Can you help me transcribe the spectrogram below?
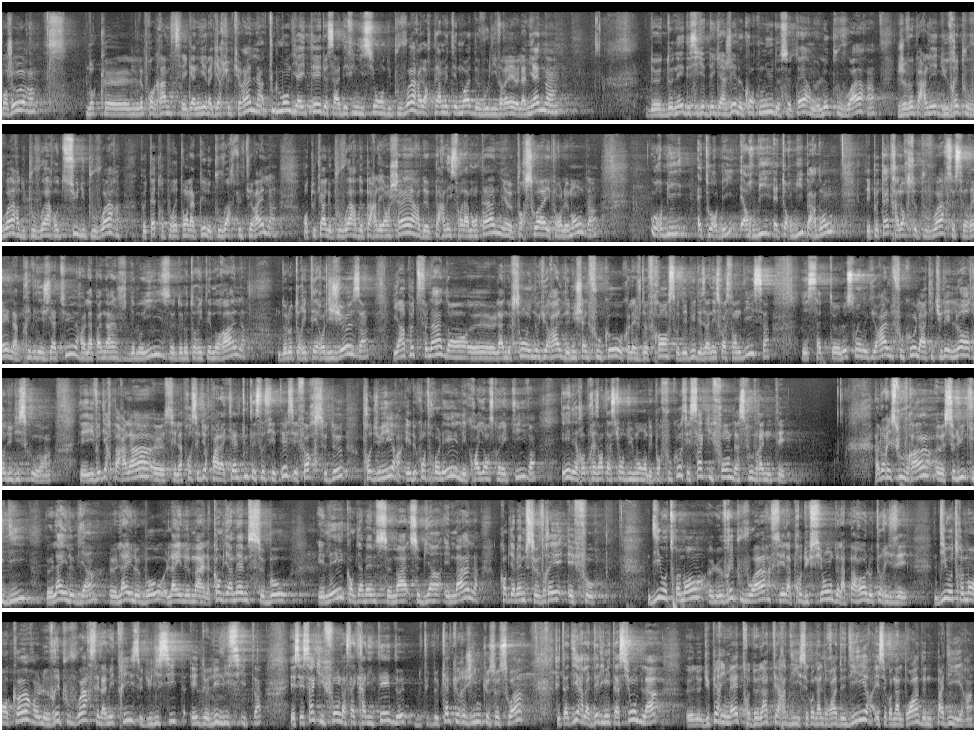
Bonjour. Donc euh, le programme, c'est gagner la guerre culturelle. Tout le monde y a été de sa définition du pouvoir. Alors permettez-moi de vous livrer euh, la mienne, de donner, d'essayer de dégager le contenu de ce terme, le pouvoir. Je veux parler du vrai pouvoir, du pouvoir au-dessus du pouvoir. Peut-être pourrait-on l'appeler le pouvoir culturel. En tout cas, le pouvoir de parler en chair, de parler sur la montagne, pour soi et pour le monde. Urbi et Urbi, Orbi et Orbi, pardon, et peut-être alors ce pouvoir, ce serait la privilégiature, l'apanage de Moïse, de l'autorité morale, de l'autorité religieuse. Il y a un peu de cela dans euh, la leçon inaugurale de Michel Foucault au Collège de France au début des années 70. Et cette leçon inaugurale, Foucault l'a intitulée L'ordre du discours. Et il veut dire par là, euh, c'est la procédure par laquelle toutes les sociétés s'efforcent de produire et de contrôler les croyances collectives et les représentations du monde. Et pour Foucault, c'est ça qui fonde la souveraineté. Alors est souverain euh, celui qui dit là est le bien, là est le beau, là est le mal. Quand bien même ce beau est laid, quand bien même ce, bien est mal, quand bien même ce vrai est faux. Dit autrement, le vrai pouvoir, c'est la production de la parole autorisée. Dit autrement encore, le vrai pouvoir, c'est la maîtrise du licite et de l'illicite. Et c'est ça qui fonde la sacralité de, de, quelques régimes que ce soit, c'est-à-dire la délimitation de euh, du périmètre de l'interdit, ce qu'on a le droit de dire et ce qu'on a le droit de ne pas dire.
